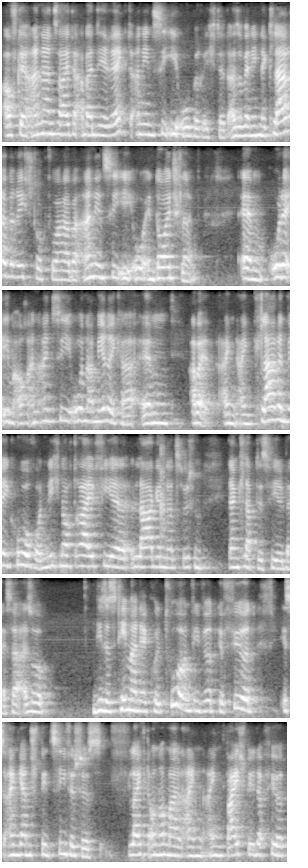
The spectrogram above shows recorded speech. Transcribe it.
auf der anderen Seite aber direkt an den CEO berichtet. Also wenn ich eine klare Berichtsstruktur habe an den CEO in Deutschland ähm, oder eben auch an einen CEO in Amerika, ähm, aber einen, einen klaren Weg hoch und nicht noch drei, vier Lagen dazwischen, dann klappt es viel besser. Also dieses Thema der Kultur und wie wird geführt, ist ein ganz spezifisches. Vielleicht auch nochmal ein, ein Beispiel dafür.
